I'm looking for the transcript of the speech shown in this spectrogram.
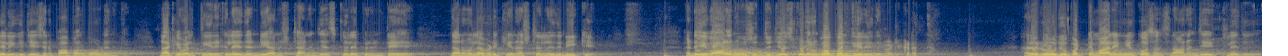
తెలియక చేసిన పాపాలు పోవడానికి. నాకు ఇవాళ తీరిక లేదండి అనుష్ఠానం చేసుకోలేపనంటే దానివల్ల ఎవరికీ నష్టం లేదు నీకే. అంటే ఇవాళ నువ్వు శుద్ధి చేసుకోవడానికి ఒక పని చేయలేదు అన్నమాట ఇక్కడ అరే రోజు పట్టిన మాలిన్యం కోసం స్నానం చేయట్లేదు.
